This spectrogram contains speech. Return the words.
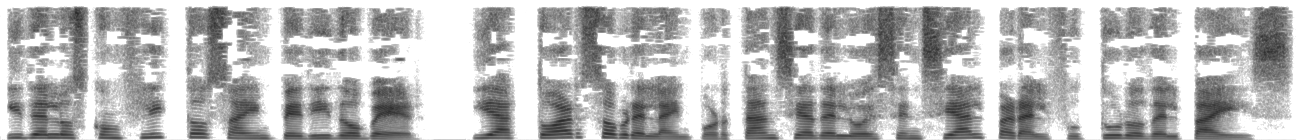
y de los conflictos ha impedido ver, y actuar sobre la importancia de lo esencial para el futuro del país.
